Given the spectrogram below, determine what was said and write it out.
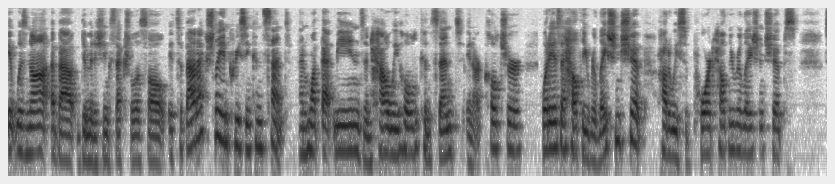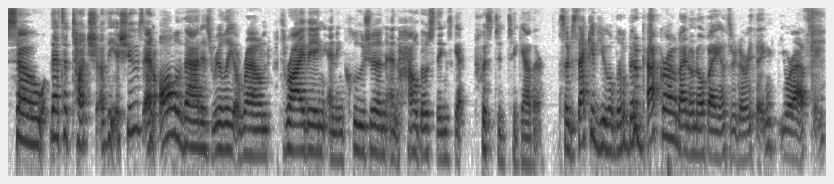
It was not about diminishing sexual assault. It's about actually increasing consent and what that means and how we hold consent in our culture. What is a healthy relationship? How do we support healthy relationships? So that's a touch of the issues. And all of that is really around thriving and inclusion and how those things get twisted together. So, does that give you a little bit of background? I don't know if I answered everything you were asking.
